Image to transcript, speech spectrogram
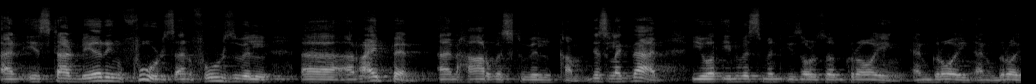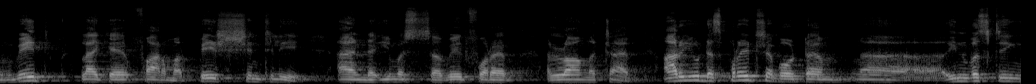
and it start bearing fruits, and fruits will uh, ripen, and harvest will come. Just like that, your investment is also growing and growing and growing. Wait like a farmer patiently and you must uh, wait for a, a long time. Are you desperate about um, uh, investing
